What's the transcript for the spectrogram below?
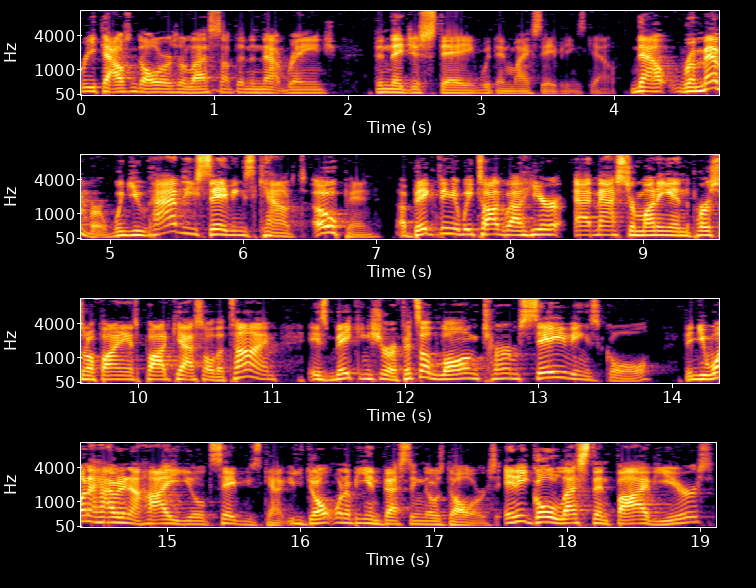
$3,000 or less, something in that range, then they just stay within my savings account. Now, remember, when you have these savings accounts open, a big thing that we talk about here at Master Money and the Personal Finance Podcast all the time is making sure if it's a long term savings goal, then you want to have it in a high yield savings account. You don't want to be investing those dollars. Any goal less than five years,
